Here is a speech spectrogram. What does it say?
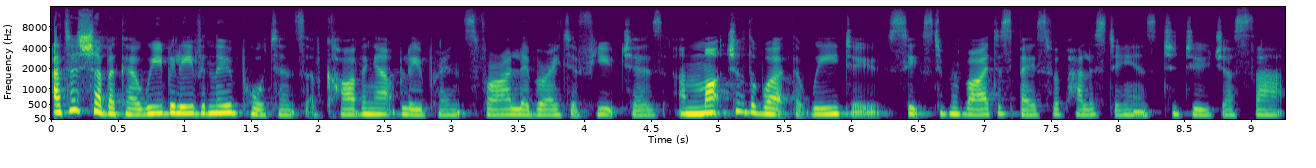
At Al Shabaka, we believe in the importance of carving out blueprints for our liberated futures, and much of the work that we do seeks to provide a space for Palestinians to do just that.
